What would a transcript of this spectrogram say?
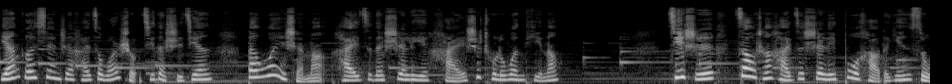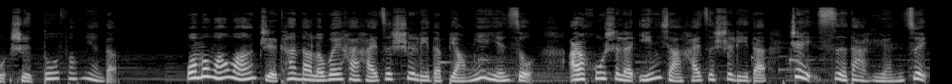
严格限制孩子玩手机的时间，但为什么孩子的视力还是出了问题呢？其实，造成孩子视力不好的因素是多方面的，我们往往只看到了危害孩子视力的表面因素，而忽视了影响孩子视力的这四大原罪：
